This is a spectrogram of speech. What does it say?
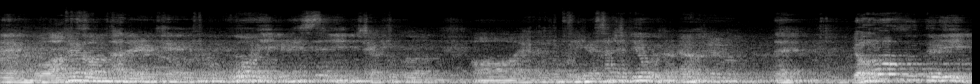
네, 뭐 앞에서 다들 이렇게 조금 무거운 얘기를 했으니 제가 조금 어 약간 좀 분위기를 살짝 띄워보자면 네 여러분들이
